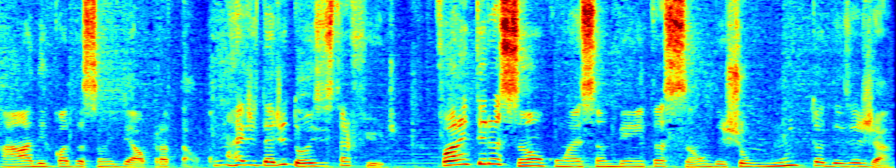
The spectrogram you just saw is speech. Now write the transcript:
a adequação ideal para tal, como Red Dead 2 e Starfield. Fora a interação com essa ambientação deixou muito a desejar.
